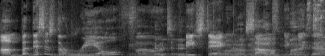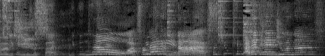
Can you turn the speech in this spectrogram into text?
Um, but this is the real food Okay. beef stick. Well, So You can use this. You can use a cut. You can cut no, I forgot a knife. But you can I didn't cut hand it. you a knife.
